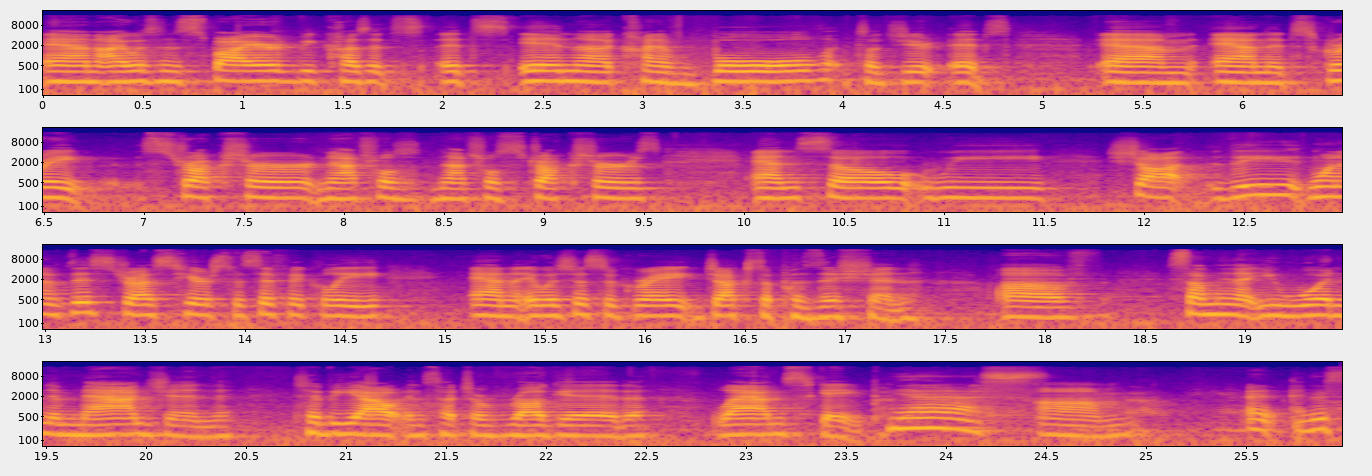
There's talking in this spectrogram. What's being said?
And I was inspired because it's it's in a kind of bowl. It's a, it's um, and it's great structure, natural natural structures, and so we shot the one of this dress here specifically, and it was just a great juxtaposition of something that you wouldn't imagine to be out in such a rugged landscape. Yes. Um, And this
